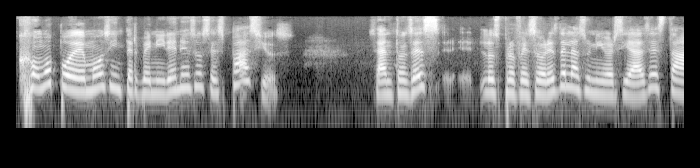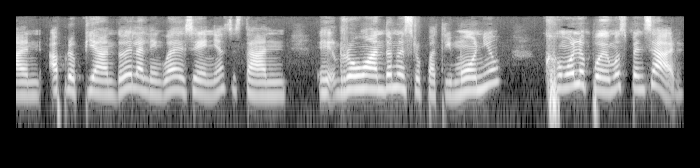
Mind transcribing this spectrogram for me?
¿cómo podemos intervenir en esos espacios? O sea, entonces los profesores de las universidades están apropiando de la lengua de señas, están eh, robando nuestro patrimonio. ¿Cómo lo podemos pensar?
